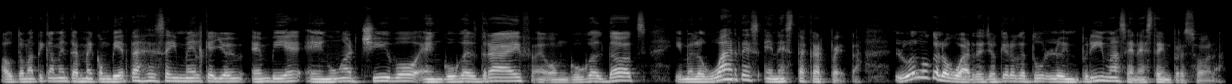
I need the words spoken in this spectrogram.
automáticamente me conviertas ese email que yo envié en un archivo en Google Drive eh, o en Google Docs y me lo guardes en esta carpeta. Luego que lo guardes, yo quiero que tú lo imprimas en esta impresora.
